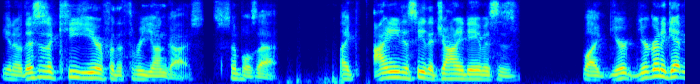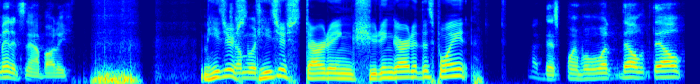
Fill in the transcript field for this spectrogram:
You know, this is a key year for the three young guys. Simple as that. Like, I need to see that Johnny Davis is like you're you're going to get minutes now, buddy. I mean, he's your what- he's your starting shooting guard at this point. at this point. But what they'll they'll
